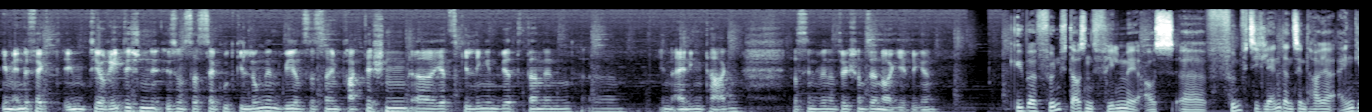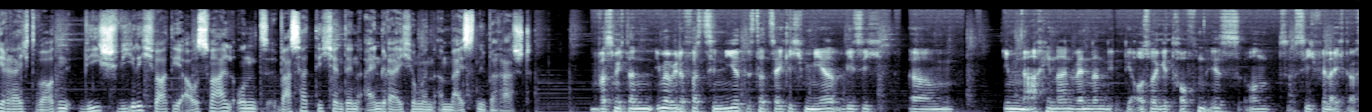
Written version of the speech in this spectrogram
im Endeffekt, im Theoretischen ist uns das sehr gut gelungen. Wie uns das dann im Praktischen äh, jetzt gelingen wird, dann in, äh, in einigen Tagen, da sind wir natürlich schon sehr neugierig. Über 5000 Filme aus äh, 50 Ländern sind heuer eingereicht worden. Wie schwierig war die Auswahl und was hat dich an den Einreichungen am meisten überrascht? Was mich dann immer wieder fasziniert, ist tatsächlich mehr, wie sich ähm, im Nachhinein, wenn dann die Auswahl getroffen ist und sich vielleicht auch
